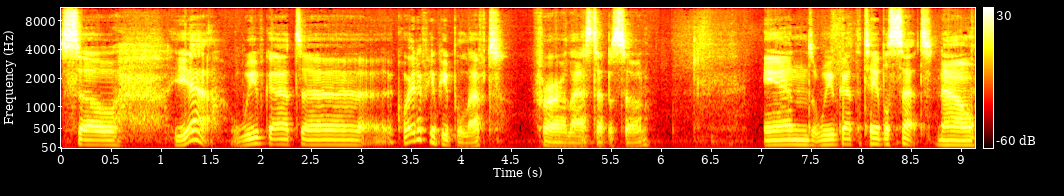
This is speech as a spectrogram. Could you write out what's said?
So, yeah, we've got uh, quite a few people left for our last episode. And we've got the table set. Now,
